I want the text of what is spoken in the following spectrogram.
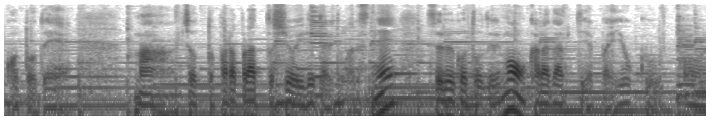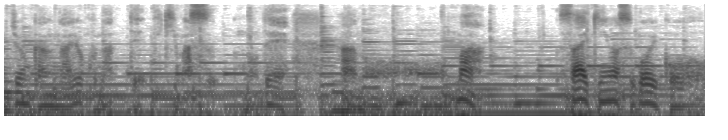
ことでまあちょっとパラパラっと塩入れたりとかですねすることでも体ってやっぱりよく、循環が良くなっていきますのであのまあ最近はすごいこう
